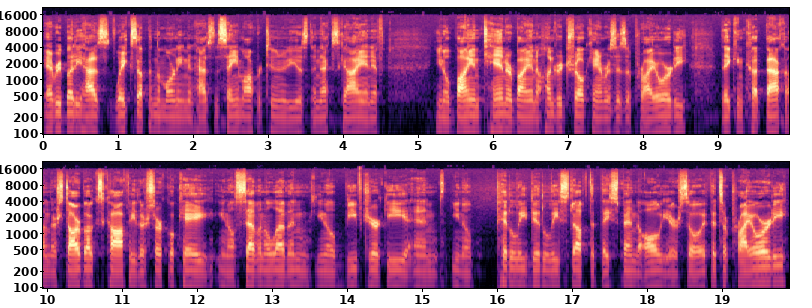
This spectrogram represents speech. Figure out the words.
Everybody has wakes up in the morning and has the same opportunity as the next guy and if you know buying 10 or buying 100 trail cameras is a priority they can cut back on their starbucks coffee their circle k you know 7-eleven you know beef jerky and you know piddly diddly stuff that they spend all year. So if it's a priority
